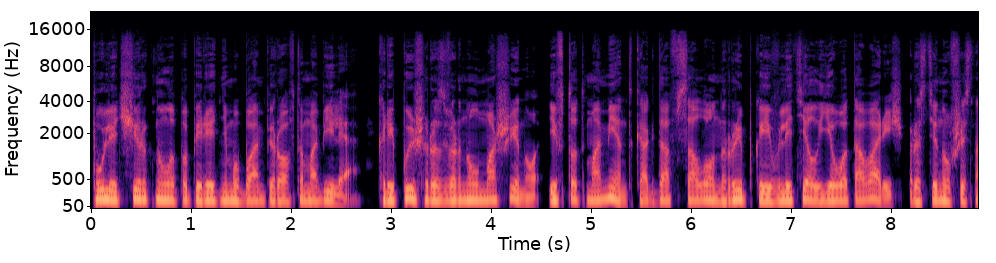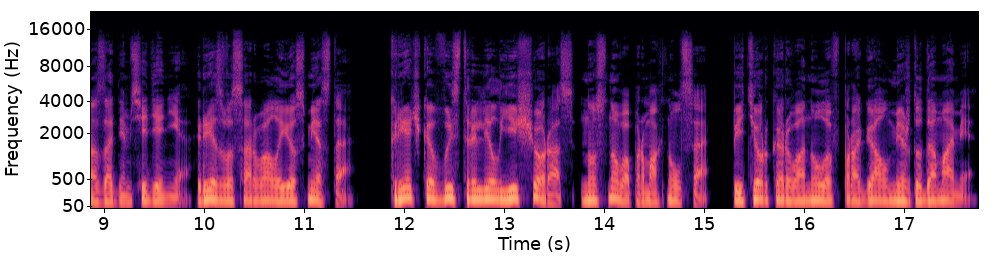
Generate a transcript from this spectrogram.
Пуля чиркнула по переднему бамперу автомобиля. Крепыш развернул машину, и в тот момент, когда в салон рыбкой влетел его товарищ, растянувшись на заднем сиденье, резво сорвал ее с места. Крячка выстрелил еще раз, но снова промахнулся. Пятерка рванула в прогал между домами.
